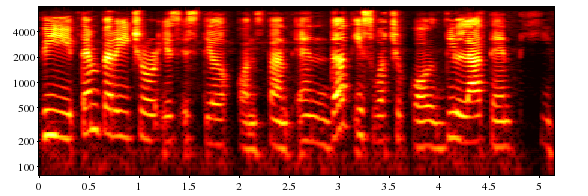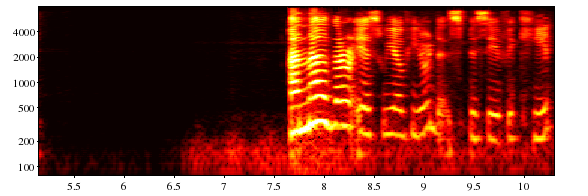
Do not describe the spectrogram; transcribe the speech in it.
the temperature is still constant and that is what you call the latent heat. Another is we have here the specific heat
